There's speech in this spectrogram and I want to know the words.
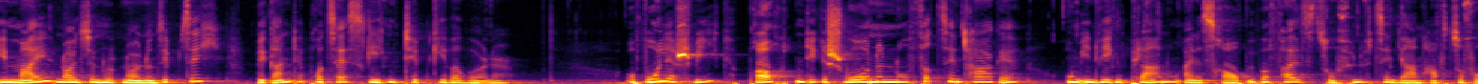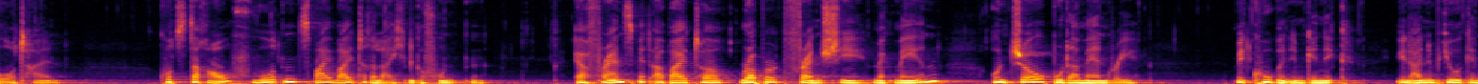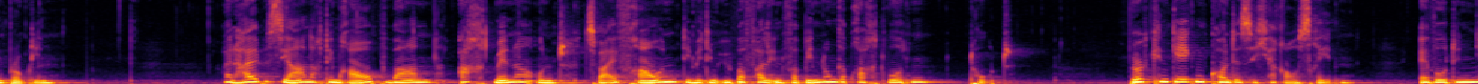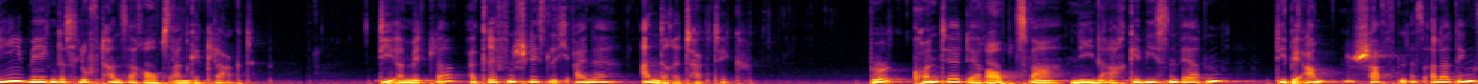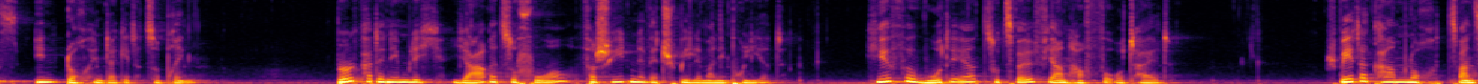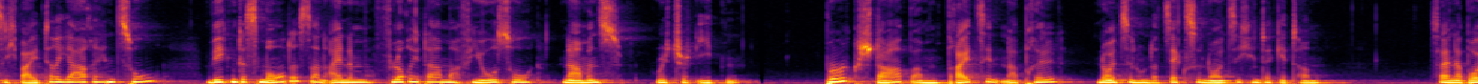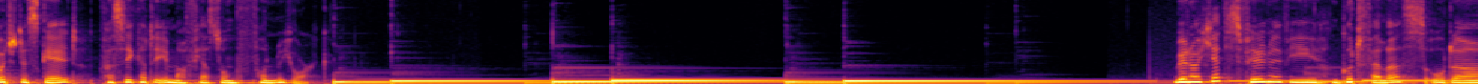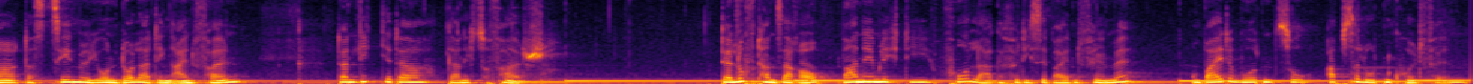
Im Mai 1979 begann der Prozess gegen Tippgeber Werner. Obwohl er schwieg, brauchten die Geschworenen nur 14 Tage, um ihn wegen Planung eines Raubüberfalls zu 15 Jahren Haft zu verurteilen. Kurz darauf wurden zwei weitere Leichen gefunden. Air France-Mitarbeiter Robert Frenchy McMahon und Joe Budamandry mit Kugeln im Genick in einem Buick in Brooklyn. Ein halbes Jahr nach dem Raub waren acht Männer und zwei Frauen, die mit dem Überfall in Verbindung gebracht wurden, tot. Burke hingegen konnte sich herausreden. Er wurde nie wegen des Lufthansa-Raubs angeklagt. Die Ermittler ergriffen schließlich eine andere Taktik. Burke konnte der Raub zwar nie nachgewiesen werden, die Beamten schafften es allerdings, ihn doch hinter Gitter zu bringen. Burke hatte nämlich Jahre zuvor verschiedene Wettspiele manipuliert. Hierfür wurde er zu zwölf Jahren Haft verurteilt. Später kamen noch 20 weitere Jahre hinzu, wegen des Mordes an einem Florida-Mafioso namens Richard Eaton. Burke starb am 13. April 1996 hinter Gittern. Sein erbeutetes Geld versickerte im Mafiasumpf von New York. Wenn euch jetzt Filme wie Goodfellas oder das 10 Millionen Dollar Ding einfallen, dann liegt ihr da gar nicht so falsch. Der Lufthansa-Raub war nämlich die Vorlage für diese beiden Filme und beide wurden zu absoluten Kultfilmen.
